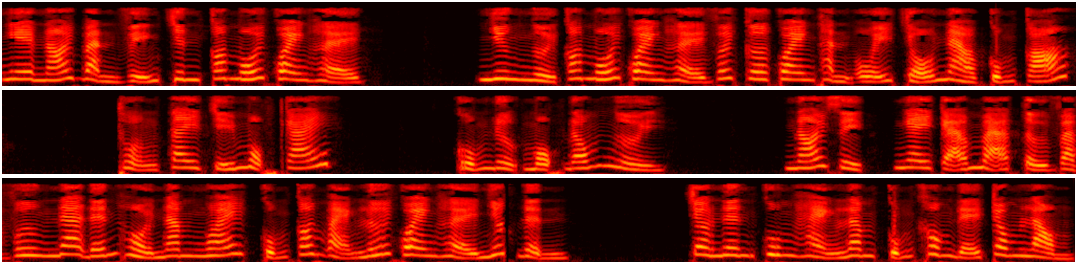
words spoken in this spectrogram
Nghe nói Bành Viễn Chinh có mối quan hệ. Nhưng người có mối quan hệ với cơ quan thành ủy chỗ nào cũng có. Thuận tay chỉ một cái. Cũng được một đống người. Nói gì, ngay cả Mã Tự và Vương Na đến hồi năm ngoái cũng có mạng lưới quan hệ nhất định. Cho nên cung hàng lâm cũng không để trong lòng.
